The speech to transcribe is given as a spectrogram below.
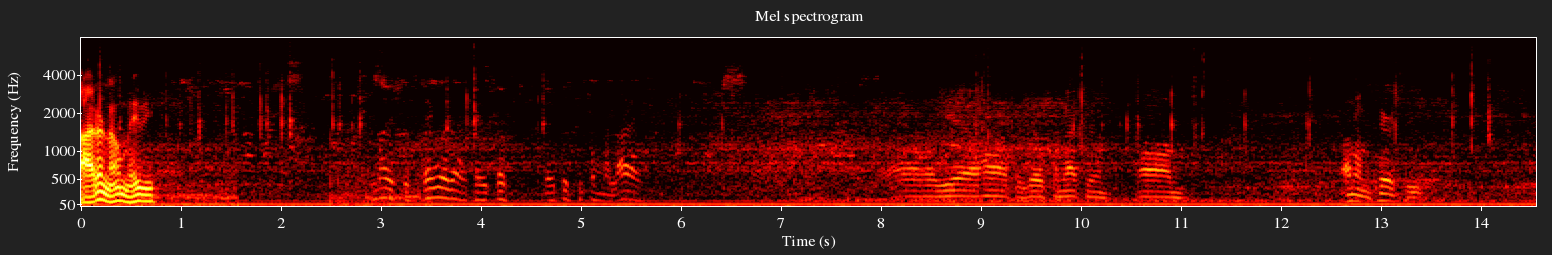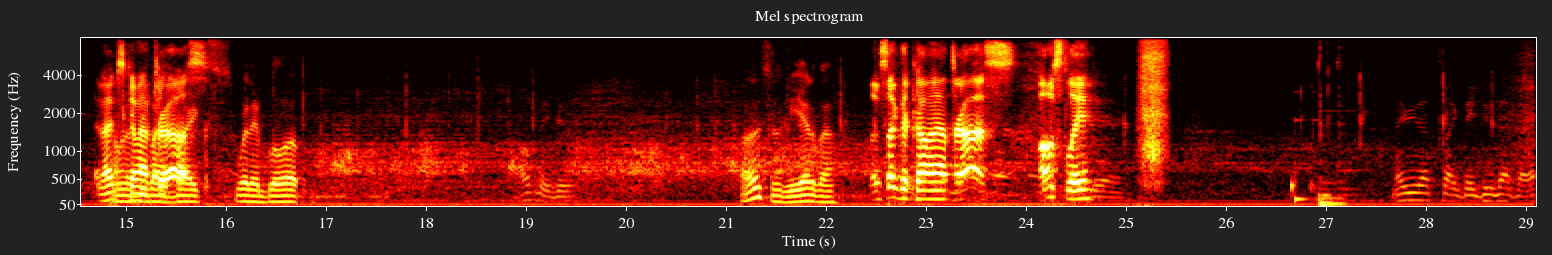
I don't know, maybe. Somebody should stay with them they could, they could keep them alive. Oh yeah, huh? Cause they'll come after him. Um, I don't have a parachute. And then I'm just come after us. bikes where they blow up. I hope they do. Oh, this is mierda. Looks like they're coming after us. Mostly. Yeah. Maybe that's like they do that. Like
